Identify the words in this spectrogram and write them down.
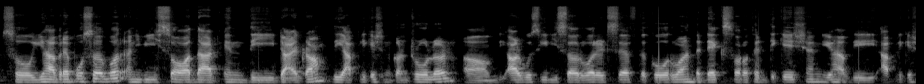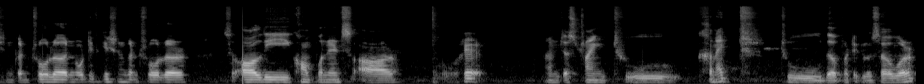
So you have repo server and we saw that in the diagram, the application controller, um, the Argo CD server itself, the core one, the DEX for authentication. You have the application controller, notification controller. So all the components are over here. I'm just trying to connect to the particular server.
